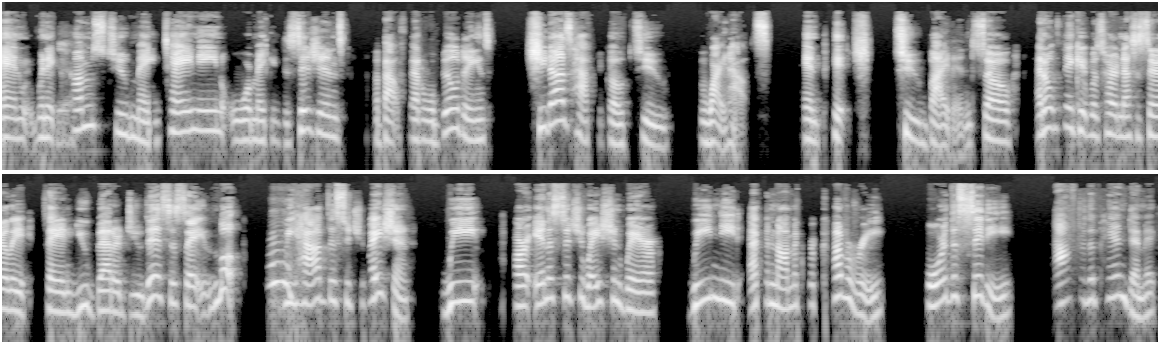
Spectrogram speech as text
And when it Yeah. comes to maintaining or making decisions about federal buildings, she does have to go to the White House and pitch to Biden. So I don't think it was her necessarily saying, you better do this to say, look, we mm. have this situation. We are in a situation where we need economic recovery for the city after the pandemic.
